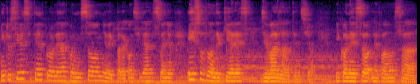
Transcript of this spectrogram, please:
Inclusive si tienes problemas con insomnio y para conciliar el sueño, eso es donde quieres llevar la atención. Y con eso les vamos a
